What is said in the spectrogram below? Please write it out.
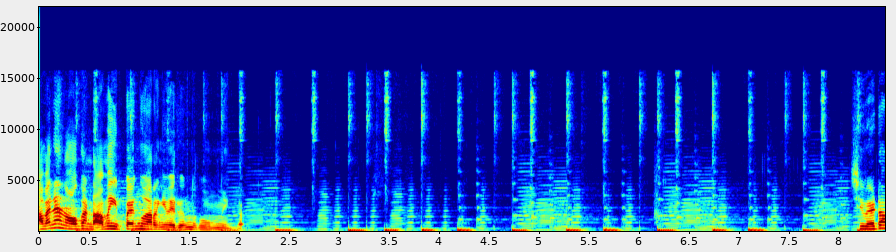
അവനെ നോക്കണ്ട. അവൻ ഇപ്പൊ എങ്ങും ഇറങ്ങി വരുമെന്ന് തോന്നുന്നില്ല. ശിവേട്ടാ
